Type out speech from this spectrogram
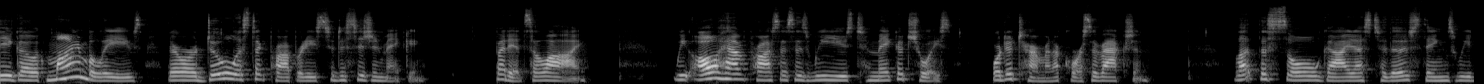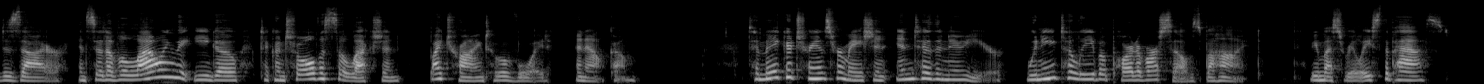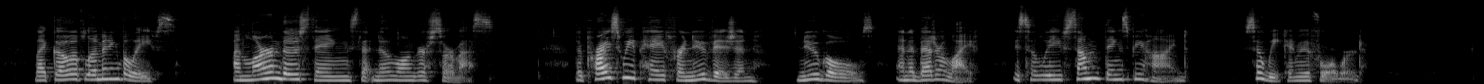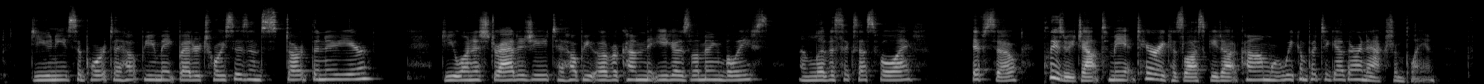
The egoic mind believes there are dualistic properties to decision making, but it's a lie. We all have processes we use to make a choice or determine a course of action. Let the soul guide us to those things we desire instead of allowing the ego to control the selection by trying to avoid an outcome. To make a transformation into the new year, we need to leave a part of ourselves behind. We must release the past, let go of limiting beliefs, unlearn those things that no longer serve us. The price we pay for a new vision, new goals, and a better life is to leave some things behind so we can move forward. Do you need support to help you make better choices and start the new year? Do you want a strategy to help you overcome the ego's limiting beliefs and live a successful life? If so, please reach out to me at terrykozlowski.com where we can put together an action plan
